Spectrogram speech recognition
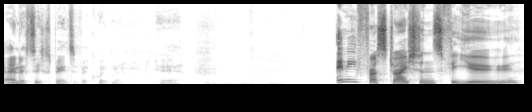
and it's expensive equipment. Yeah. Any frustrations for you,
